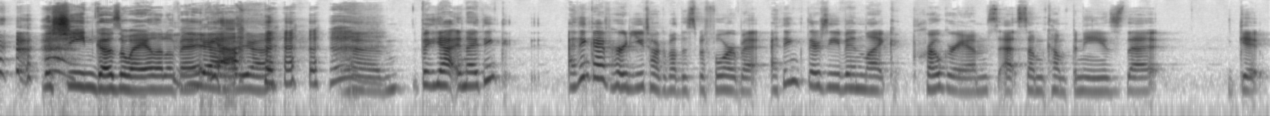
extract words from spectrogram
the sheen goes away a little bit yeah yeah, yeah. Um, but yeah and i think I think I've heard you talk about this before, but I think there's even like programs at some companies that get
